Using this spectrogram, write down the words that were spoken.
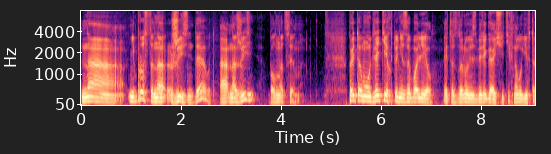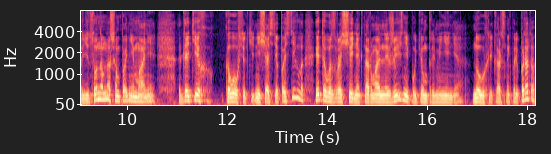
на не просто на жизнь, да, вот, а на жизнь полноценно. Поэтому для тех, кто не заболел, это здоровье сберегающие технологии в традиционном нашем понимании. Для тех, кого все-таки несчастье постигло, это возвращение к нормальной жизни путем применения новых лекарственных препаратов,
